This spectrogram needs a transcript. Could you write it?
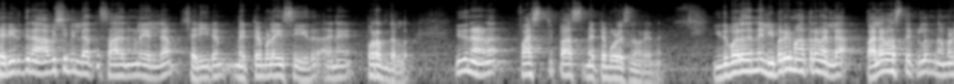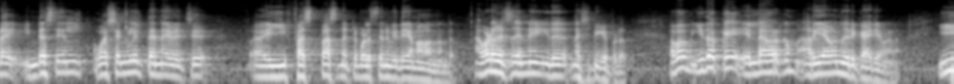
ശരീരത്തിന് ആവശ്യമില്ലാത്ത സാധനങ്ങളെല്ലാം ശരീരം മെറ്റബിളൈസ് ചെയ്ത് അതിനെ പുറന്തള്ളും. ഇതിനാണ് ഫസ്റ്റ് പാസ് മെറ്റബോളിസം എന്ന് പറയുന്നത്. ഇതുപോലെ തന്നെ ലിവറി മാത്രമല്ല പല വസ്തുക്കളും നമ്മുടെ ഇൻഡസ്ട്രിയൽ കോശങ്ങളിൽ തന്നെ വെച്ച് ഈ ഫസ്റ്റ് പാസ് മെറ്റബോളിസത്തിന് വിധേയമാവുന്നുണ്ട്. അവിടെ വെച്ച് തന്നെ ഇത് നശിപ്പിക്കപ്പെടും. അപ്പം ഇതൊക്കെ എല്ലാവർക്കും അറിയാവുന്ന ഒരു കാര്യമാണ്. ഈ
